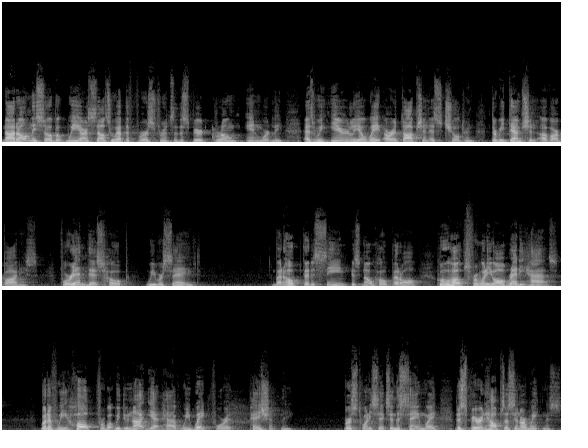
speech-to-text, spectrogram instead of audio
Not only so, but we ourselves who have the first fruits of the Spirit groan inwardly as we eagerly await our adoption as children, the redemption of our bodies. For in this hope, we were saved. But hope that is seen is no hope at all. Who hopes for what he already has? But if we hope for what we do not yet have, we wait for it patiently. Verse 26 In the same way, the Spirit helps us in our weakness.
